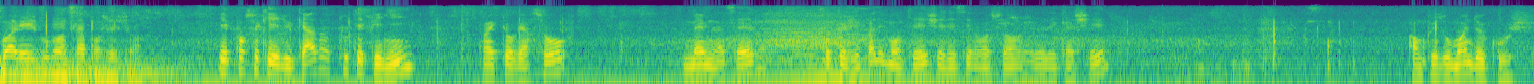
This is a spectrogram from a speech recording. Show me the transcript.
Bon allez, je vous montre ça pour ce soir. Et pour ce qui est du cadre, tout est fini. Recto verso, même la selle. Ce que j'ai pas démonté, j'ai laissé le ressort, je l'ai caché. En plus ou moins deux couches.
